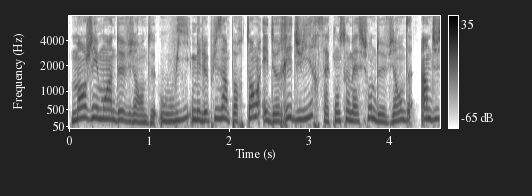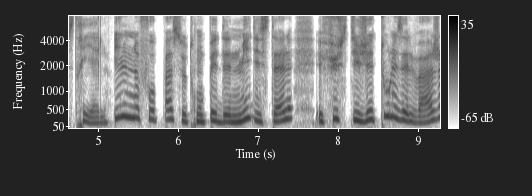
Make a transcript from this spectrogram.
Manger moins de viande, oui, mais le plus important est de réduire sa consommation de viande industrielle. Il ne faut pas se tromper d'ennemi, disent-elles, et fustiger tous les élevages.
